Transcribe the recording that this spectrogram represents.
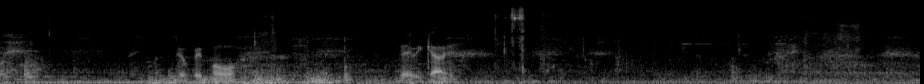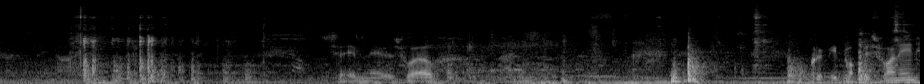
A little bit more. There we go. Sit in there as well. Quickly pop this one in.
